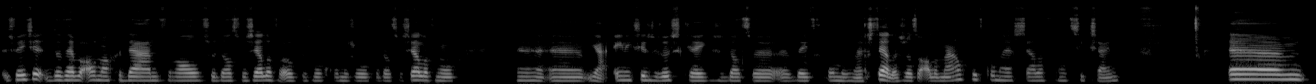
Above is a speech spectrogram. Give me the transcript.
dus weet je, dat hebben we allemaal gedaan. Vooral zodat we zelf ook ervoor konden zorgen dat we zelf nog ja, enigszins rust kregen. Zodat we beter konden herstellen. Zodat we allemaal goed konden herstellen van het ziek zijn. Um,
